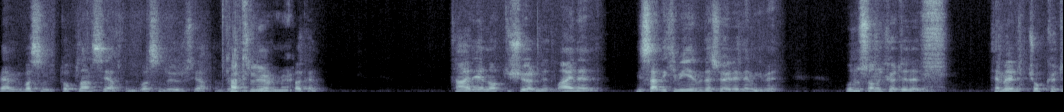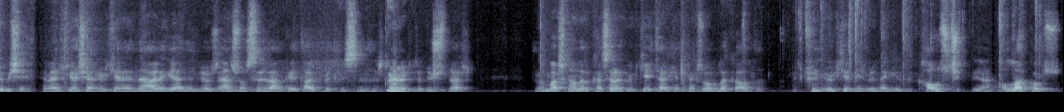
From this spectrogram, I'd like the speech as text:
ben bir basın toplantısı yaptım, bir basın duyurusu yaptım. Dedim Hatırlıyorum ya. Bakın tarihe not düşüyorum dedim. Aynı Nisan 2020'de söylediğim gibi. Bunun sonu kötü dedim. Temerrüt çok kötü bir şey. Temerrüt yaşayan ülkelerin ne hale geldiğini biliyoruz. En son Sri Lanka'yı takip etmişsinizdir. Temerrüte düştüler. Cumhurbaşkanları kaçarak ülkeyi terk etmek zorunda kaldı. Bütün ülke birbirine girdi. Kaos çıktı yani. Allah korusun.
